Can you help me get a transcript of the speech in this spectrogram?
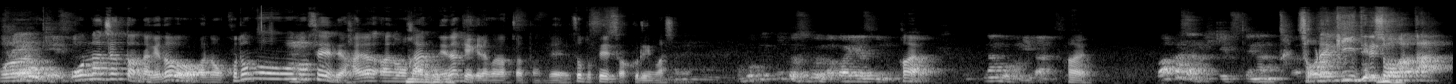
俺、同じだったんだけど、あの、子供のせいで早、あの、早く寝なきゃいけなくなっちゃったんで、ちょっとペースが狂いましたね。僕、一個すごいわかりやすいのが、は何個も見たんですい。けど、はい。若さの秘訣って何ですか？それ聞いてる人多かった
